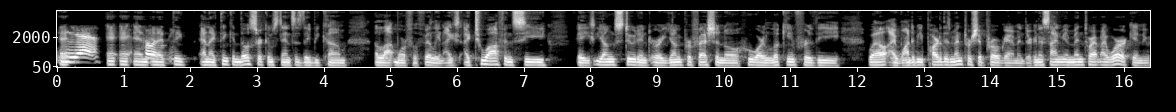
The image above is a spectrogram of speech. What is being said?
and, yeah and, and, and, totally. and i think and i think in those circumstances they become a lot more fulfilling. I, I too often see a young student or a young professional who are looking for the well, I want to be part of this mentorship program and they're going to assign me a mentor at my work and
